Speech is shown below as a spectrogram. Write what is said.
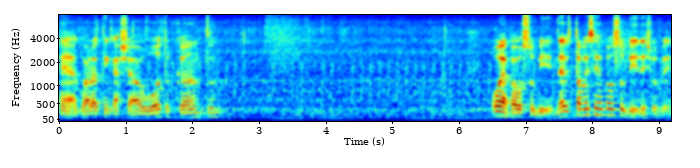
É, agora tem que achar o outro canto. Ou é para eu subir? Deve, talvez seja para eu subir, deixa eu ver.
